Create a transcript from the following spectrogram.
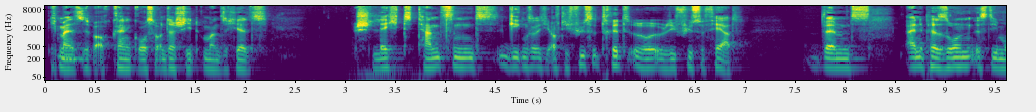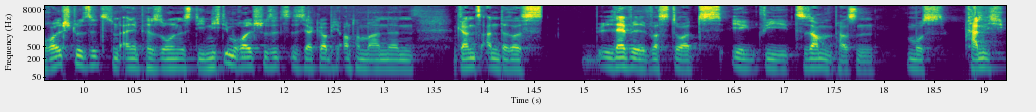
Ich meine, es ist aber auch kein großer Unterschied, ob man sich jetzt schlecht tanzend gegenseitig auf die Füße tritt oder die Füße fährt. Wenn es eine Person ist, die im Rollstuhl sitzt und eine Person ist, die nicht im Rollstuhl sitzt, ist ja, glaube ich, auch nochmal ein ganz anderes Level, was dort irgendwie zusammenpassen muss. Kann ich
